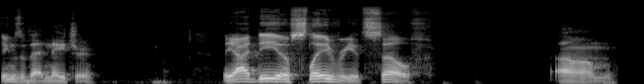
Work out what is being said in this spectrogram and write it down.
things of that nature. The idea of slavery itself um,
